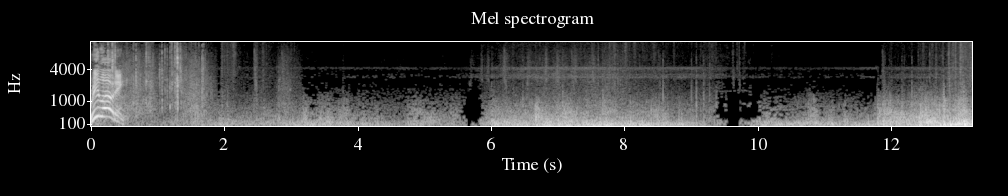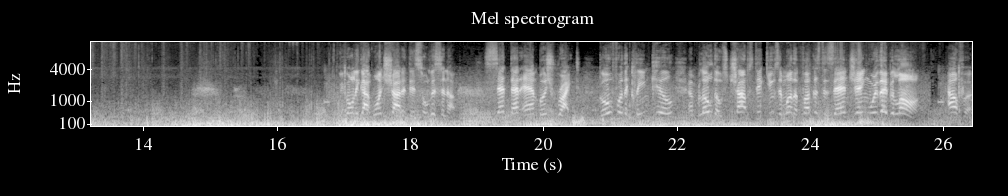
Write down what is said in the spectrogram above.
Reloading. We've only got one shot at this, so listen up. Set that ambush right. Go for the clean kill and blow those chopstick using motherfuckers to Zanjing where they belong. Alpha,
